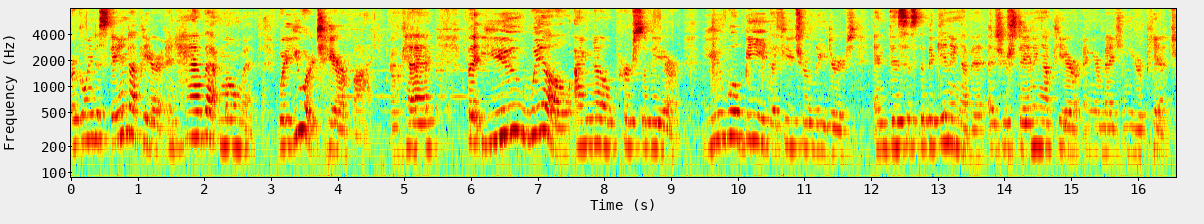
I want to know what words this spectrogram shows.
are going to stand up here and have that moment where you are terrified, okay? But you will, I know, persevere. You will be the future leaders and this is the beginning of it as you're standing up here and you're making your pitch.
